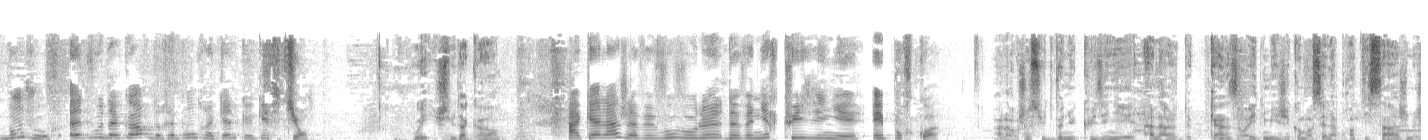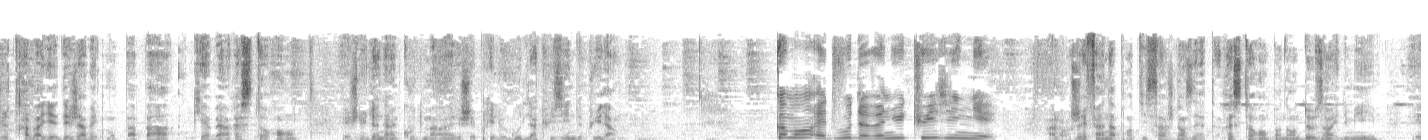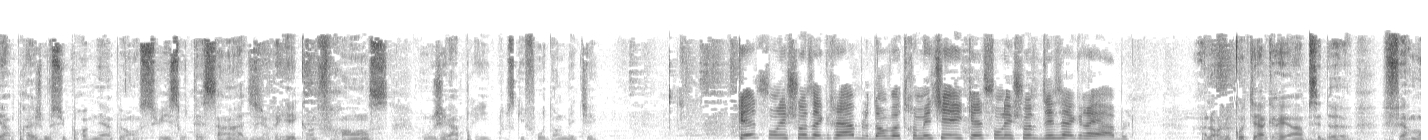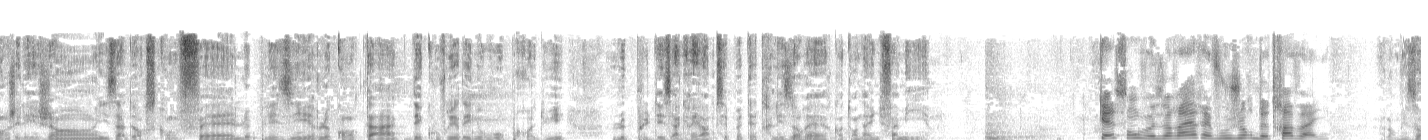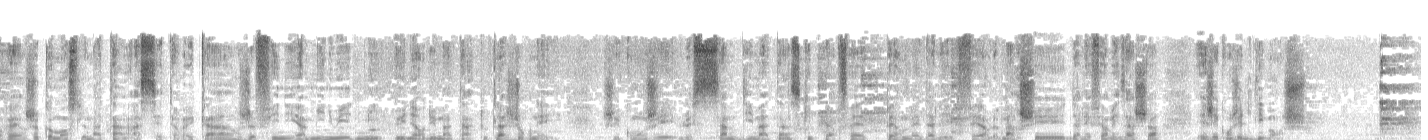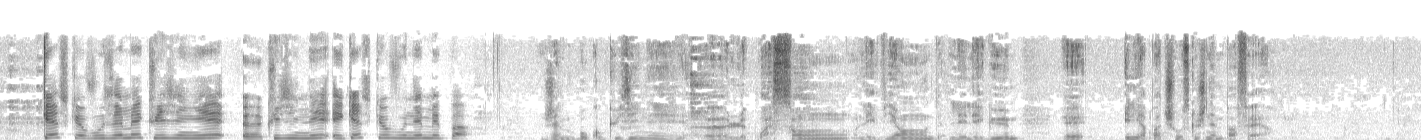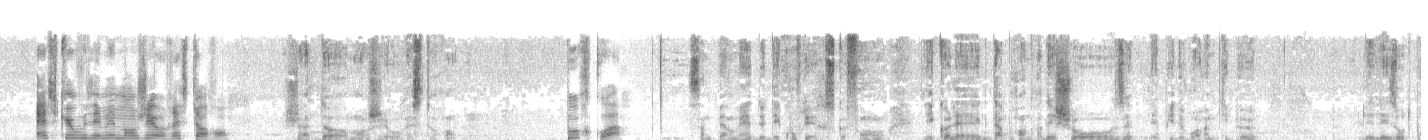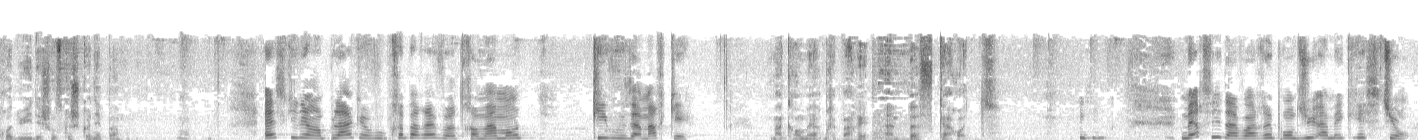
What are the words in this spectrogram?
Bonjour, êtes-vous d'accord de répondre à quelques questions? Oui, je suis d'accord. À quel âge avez-vous voulu devenir cuisinier et pourquoi? Alors, je suis devenu cuisinier à l'âge de 15 ans et demi. J'ai commencé l'apprentissage, mais je travaillais déjà avec mon papa qui avait un restaurant et je lui donnais un coup de main et j'ai pris le goût de la cuisine depuis là. Comment êtes-vous devenu cuisinier? Alors, j'ai fait un apprentissage dans un restaurant pendant deux ans et demi. Et après, je me suis promené un peu en Suisse, au Tessin, à Zurich, en France, où j'ai appris tout ce qu'il faut dans le métier. Quelles sont les choses agréables dans votre métier et quelles sont les choses désagréables? Alors, le côté agréable, c'est de faire manger les gens. Ils adorent ce qu'on fait, le plaisir, le contact, découvrir des nouveaux produits. Le plus désagréable, c'est peut-être les horaires quand on a une famille. Quels sont vos horaires et vos jours de travail Alors mes horaires, je commence le matin à 7h15, je finis à minuit et demi, 1h du matin, toute la journée. J'ai congé le samedi matin, ce qui me permet, d'aller faire le marché, d'aller faire mes achats, et j'ai congé le dimanche. Qu'est-ce que vous aimez cuisiner, euh, cuisiner et qu'est-ce que vous n'aimez pas J'aime beaucoup cuisiner euh, le poisson, les viandes, les légumes, et il n'y a pas de choses que je n'aime pas faire. Est-ce que vous aimez manger au restaurant? J'adore manger au restaurant. Pourquoi? Ça me permet de découvrir ce que font les collègues, d'apprendre des choses, et puis de voir un petit peu les, les autres produits, des choses que je connais pas. Est-ce qu'il y a un plat que vous préparez votre maman qui vous a marqué? Ma grand-mère préparait un bœuf carotte. Merci d'avoir répondu à mes questions.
